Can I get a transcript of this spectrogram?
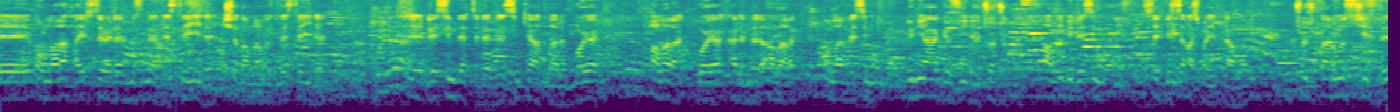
e, onlara hayırseverlerimizin de desteğiyle, iş adamlarımızın desteğiyle e, resim defterleri, resim kağıtları, boya alarak, boya kalemleri alarak onlar resim, dünya gözüyle çocuk adlı bir resim sergisi açmayı planladık. Çocuklarımız çizdi.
